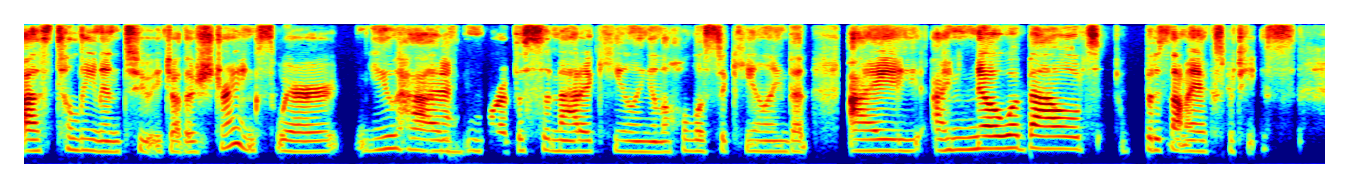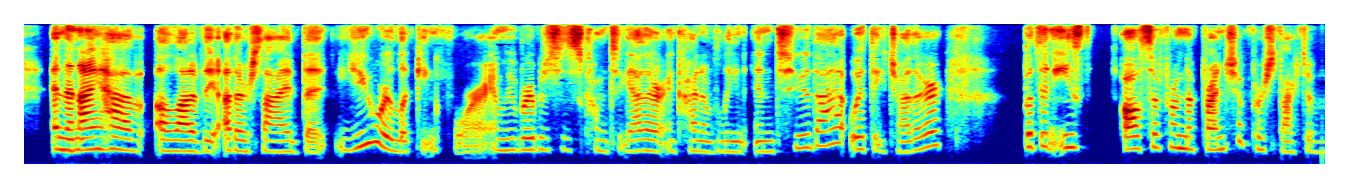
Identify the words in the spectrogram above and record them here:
us to lean into each other's strengths where you have yeah. more of the somatic healing and the holistic healing that I I know about, but it's not my expertise. And then I have a lot of the other side that you were looking for. And we were able to just come together and kind of lean into that with each other. But then also from the friendship perspective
